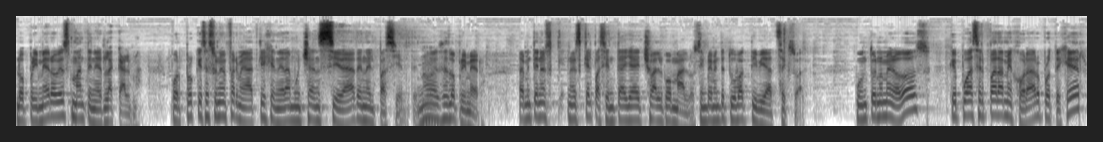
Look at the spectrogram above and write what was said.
Lo primero es mantener la calma. Por, porque esa es una enfermedad que genera mucha ansiedad en el paciente, ¿no? Eso es lo primero. Realmente no es, no es que el paciente haya hecho algo malo, simplemente tuvo actividad sexual. Punto número dos, ¿qué puedo hacer para mejorar o proteger?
